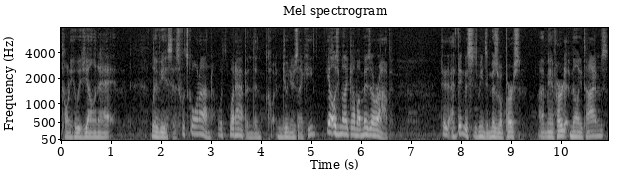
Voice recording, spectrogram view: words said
Tony who he's yelling at. Livia says, "What's going on? What what happened?" And Junior's like, "He yells at me like I'm a miserable." I think this just means a miserable person. I may have heard it a million times.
